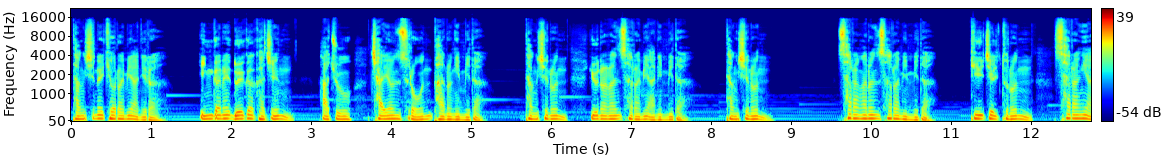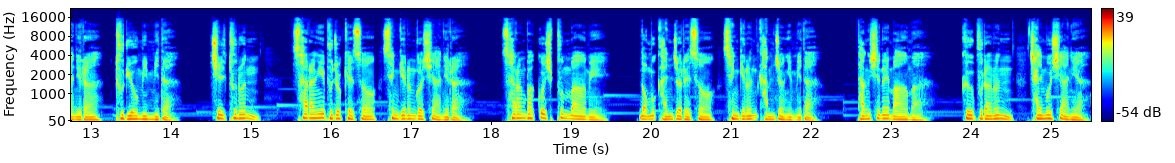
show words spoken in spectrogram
당신의 결함이 아니라 인간의 뇌가 가진 아주 자연스러운 반응입니다. 당신은 유난한 사람이 아닙니다. 당신은 사랑하는 사람입니다. 비질투는 사랑이 아니라 두려움입니다. 질투는 사랑이 부족해서 생기는 것이 아니라 사랑받고 싶은 마음이 너무 간절해서 생기는 감정입니다. 당신의 마음아, 그 불안은 잘못이 아니야.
